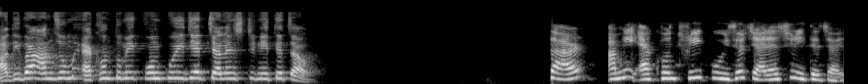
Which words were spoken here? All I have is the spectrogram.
আদিবা আঞ্জুম এখন তুমি কোন কুইজের চ্যালেঞ্জটি নিতে চাও? স্যার আমি এখন থ্রি কুইজের চ্যালেঞ্জটি নিতে চাই।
